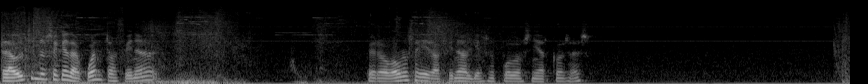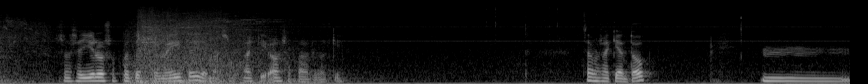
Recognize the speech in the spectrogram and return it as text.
La última no se queda cuánto al final. Pero vamos a ir al final, ya os puedo enseñar cosas. Os enseño los objetos que me hice y demás. Aquí, vamos a pararlo aquí. Estamos aquí en top. Mm.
